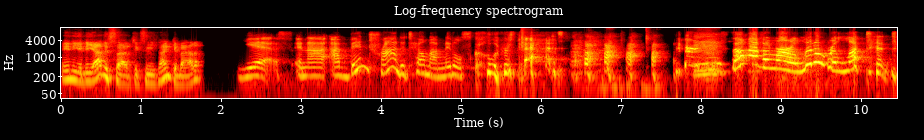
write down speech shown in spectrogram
any of the other subjects when you think about it. yes. And i i've been trying to tell my middle schoolers that. Some of them are a little reluctant.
